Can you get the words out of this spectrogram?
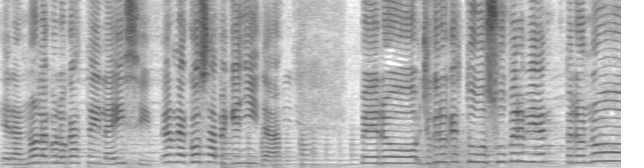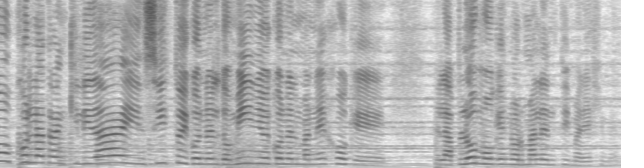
era no la colocaste y la I sí. Era una cosa pequeñita. Pero yo creo que estuvo súper bien, pero no con la tranquilidad, insisto, y con el dominio y con el manejo que, el aplomo que es normal en ti, María Jimena.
